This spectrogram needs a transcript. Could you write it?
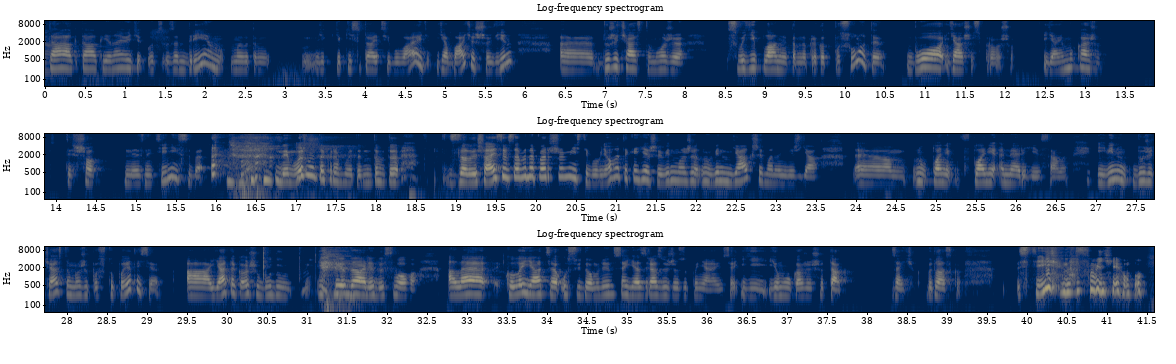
так. так. Я навіть от з Андрієм, ми там які ситуації бувають, я бачу, що він е, дуже часто може свої плани, там, наприклад, посунути, бо я щось прошу. І я йому кажу: ти що, не знецінюй себе? Не можна так робити. Ну, тобто, залишайся в себе на першому місці, бо в нього таке є, що він може, ну він м'якший в мене, ніж я, е, ну, в плані в плані енергії саме. І він дуже часто може поступитися, а я також буду йти далі до свого. Але коли я це усвідомлюю все, я зразу вже зупиняюся і йому кажу, що так, зайчик, будь ласка, стій на своєму.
